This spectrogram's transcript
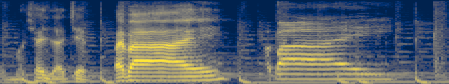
我们下期再见，拜拜，拜拜。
